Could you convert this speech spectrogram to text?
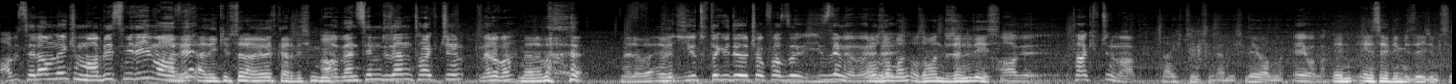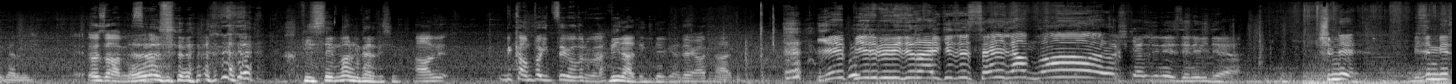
Abi selamünaleyküm. Mabi ismi değil mi abi? Aleykümselam. Evet kardeşim. Abi ben senin düzenli takipçinim. Merhaba. Merhaba. Merhaba. Evet. YouTube'daki videoları çok fazla izlemiyorum öyle o de. zaman o zaman düzenli değilsin. Abi takipçinim abi. Takipçimsin kardeşim. Eyvallah. Eyvallah. En, en sevdiğim izleyicimsin kardeşim. Öz abim. Evet. bir isteğin var mı kardeşim? Abi bir kampa gitsek olur be. Bin hadi gidelim. Gidelim, hadi. hadi. Yepyeni bir videoda herkese selamlar. Hoş geldiniz yeni videoya. Şimdi bizim bir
